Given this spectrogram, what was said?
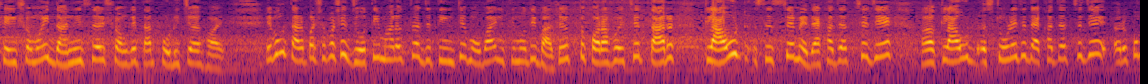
সেই সময় দানিসের সঙ্গে তার পরিচয় হয়। এবং তার পাশাপাশি জ্যোতি মালাত্রা যে তিনটে মোবাইল ইতিমধ্যে বাজেয়াপ্ত করা হয়েছে, তার ক্লাউড সিস্টেমে দেখা যাচ্ছে যে ক্লাউড স্টোরেজে দেখা যাচ্ছে যে, এরকম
